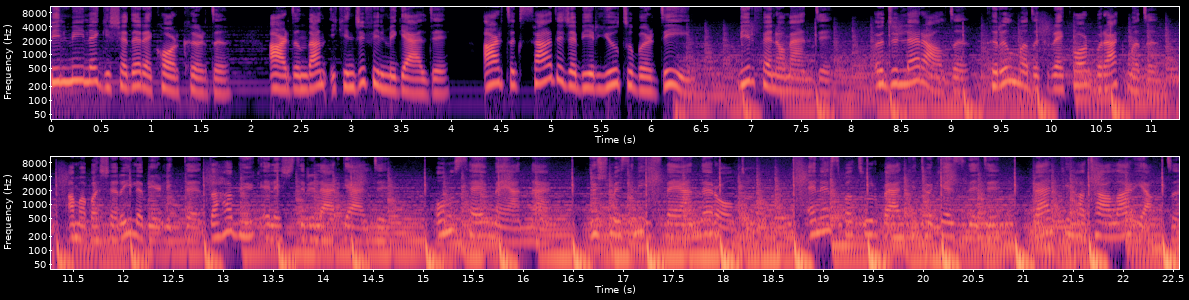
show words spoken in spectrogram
Filmiyle gişede rekor kırdı. Ardından ikinci filmi geldi. Artık sadece bir YouTuber değil, bir fenomendi. Ödüller aldı, kırılmadık rekor bırakmadı. Ama başarıyla birlikte daha büyük eleştiriler geldi. Onu sevmeyenler, düşmesini isteyenler oldu. Enes Batur belki tökezledi, belki hatalar yaptı.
